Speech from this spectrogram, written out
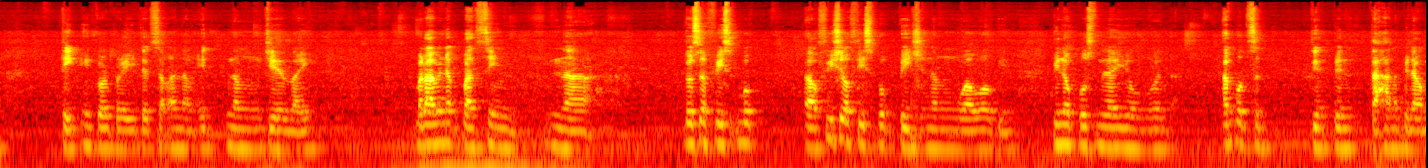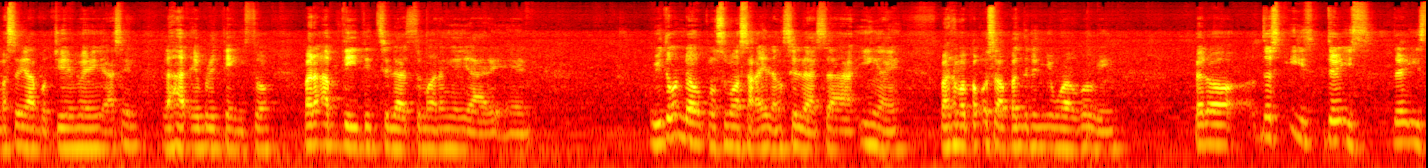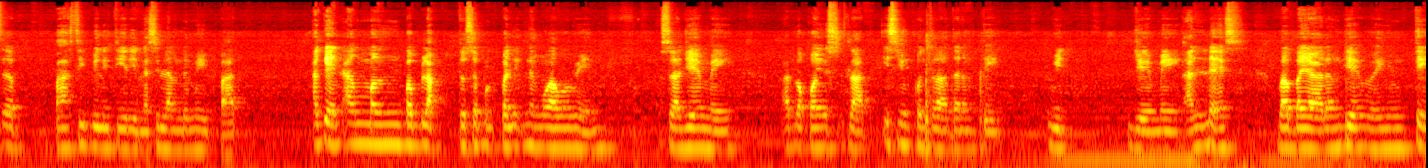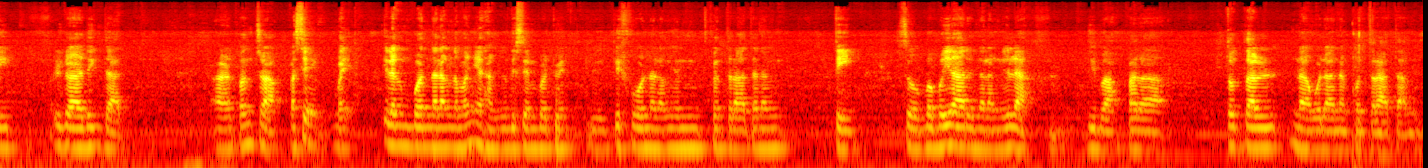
Tape Incorporated sa kanang ng GMI, marami nagpansin na do sa Facebook uh, official Facebook page ng Wawawin, pinopost nila yung about sa pintahan ng pinakamasaya about GMA as in lahat everything. So parang updated sila sa mga nangyayari. And we don't know kung sumasakay lang sila sa ingay para mapag-usapan din yung Wawawin pero there's is there is there is a possibility rin na silang lumipat. Again ang mangbablock to sa pagpalit ng Wawawin sa GMA at yung slot is yung kontrata ng tape with GMA unless babayaran GMA yung tape regarding that uh, contract. Kasi may ilang buwan na lang naman yan hanggang December 2024 na lang yung kontrata ng tape. So babayaran na lang nila di ba para total na wala ng kontrata ang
